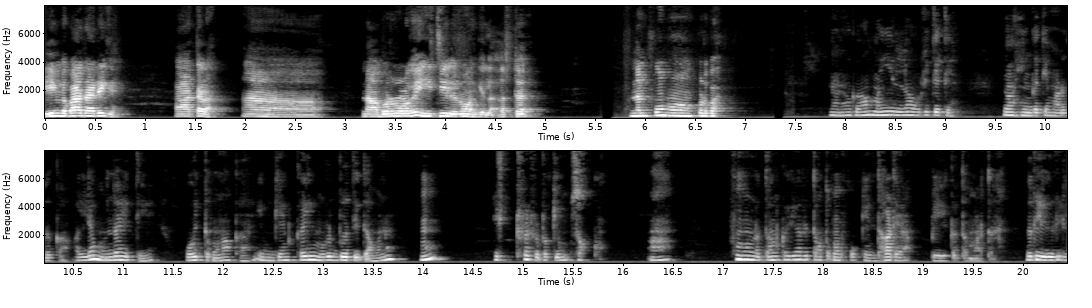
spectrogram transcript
ಹಿಂಗೆ ಬಾ ದಾರಿಗೆ. ಆ ತಳ ಆ, ನಾ ಬರೋರೊಳಗೆ ಈ ಚೀಲ ಇರುವಂಗಿಲ್ಲ ಅಷ್ಟೇ. ನನ್ನ ಫೋನ್ ಕೊಡ್ಬಾ ನನಗೆ ಎಲ್ಲ ಉರಿತೈತಿ. ಇವ ಹಿಂಗತಿ ಮಾಡೋದಕ್ಕೆ? ಅಲ್ಲೇ ಮುಂದೆ ಐತಿ ಹೋಗಿ ತಗೊಳಕ ಹಿಂಗೇನು ಕೈ ಮುರಿದು ಬೀಳ್ತಿದ್ದ ಅವನು. ಹ್ಞೂ ಇಷ್ಟರ ಬಗ್ಗೆ ಸಾಕು ಹಾಂ ಫೋನ್ ತನ್ನ ಕೈಯಾರಿ ತಾ ತೊಗೊಂಡು ಹೋಗಿ ಧಾಡ್ಯ ಬೇಕಂತ ಮಾಡ್ತಾನೆ. ಇರಲಿ ಇರಲಿ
